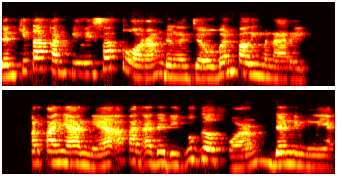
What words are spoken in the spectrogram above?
dan kita akan pilih satu orang dengan jawaban paling menarik. Pertanyaannya akan ada di Google Form dan linknya,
